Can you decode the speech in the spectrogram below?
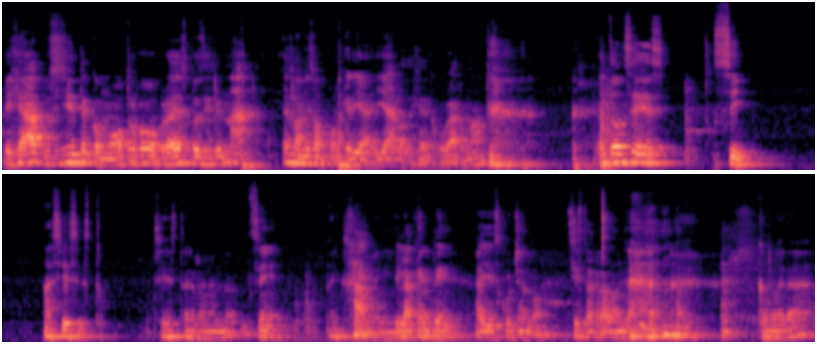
Dije, ah, pues sí siente como otro juego. Pero después dije, nah, es la misma porquería. Y ya lo dejé de jugar, ¿no? Entonces, sí. Así es esto. ¿Sí está grabando? Sí. Ja, y la gente ahí escuchando. Sí está grabando. ¿Cómo era?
